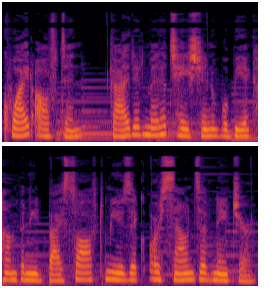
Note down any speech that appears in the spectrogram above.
Quite often, guided meditation will be accompanied by soft music or sounds of nature.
